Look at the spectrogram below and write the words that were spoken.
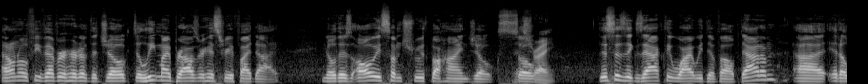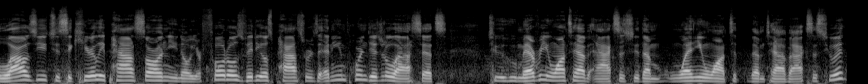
I don't know if you've ever heard of the joke, delete my browser history if I die. You know, there's always some truth behind jokes. That's so right. this is exactly why we developed Adam. Uh, it allows you to securely pass on, you know, your photos, videos, passwords, any important digital assets to whomever you want to have access to them when you want to, them to have access to it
